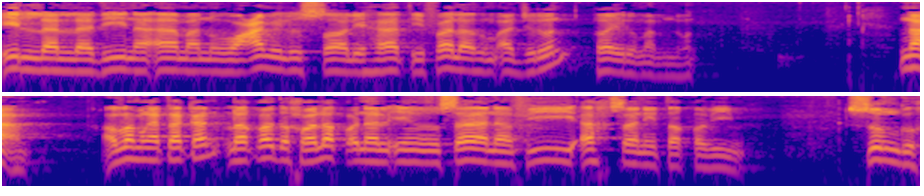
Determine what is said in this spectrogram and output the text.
illa alladhina amanu wa 'amilus salihati falahum ajrun ghairu mamnun. Naam. Allah mengatakan laqad khalaqnal insana fi ahsani taqwim. Sungguh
